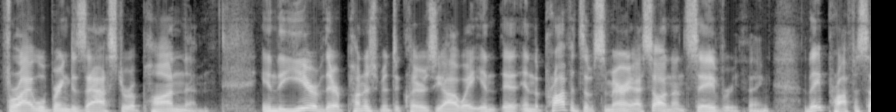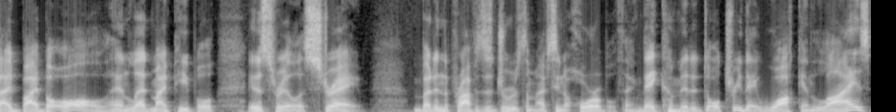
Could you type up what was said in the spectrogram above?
For I will bring disaster upon them. In the year of their punishment, declares Yahweh, in, in the prophets of Samaria, I saw an unsavory thing. They prophesied by Baal and led my people Israel astray. But in the prophets of Jerusalem, I've seen a horrible thing. They commit adultery, they walk in lies,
